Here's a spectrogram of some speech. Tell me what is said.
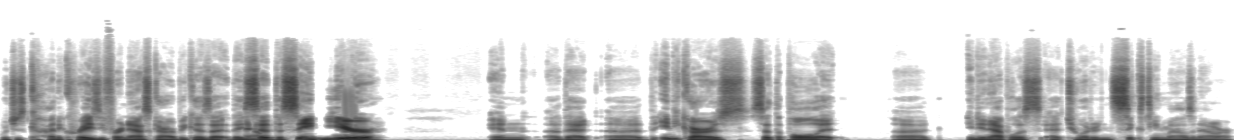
which is kind of crazy for NASCAR because uh, they yeah. said the same year and uh, that uh, the Indy cars set the pole at uh, Indianapolis at 216 miles an hour.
